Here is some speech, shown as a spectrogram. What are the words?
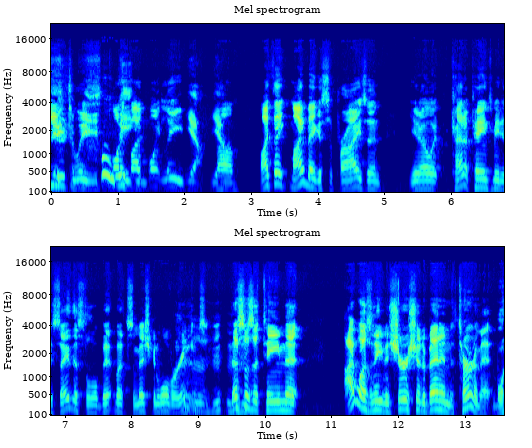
huge lead. Whew-wee. 25 point lead. Yeah, yeah. Um, I think my biggest surprise, and you know, it kind of pains me to say this a little bit, but it's the Michigan Wolverines. Mhm, This mhm. was a team that I wasn't even sure should have been in the tournament. boy,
